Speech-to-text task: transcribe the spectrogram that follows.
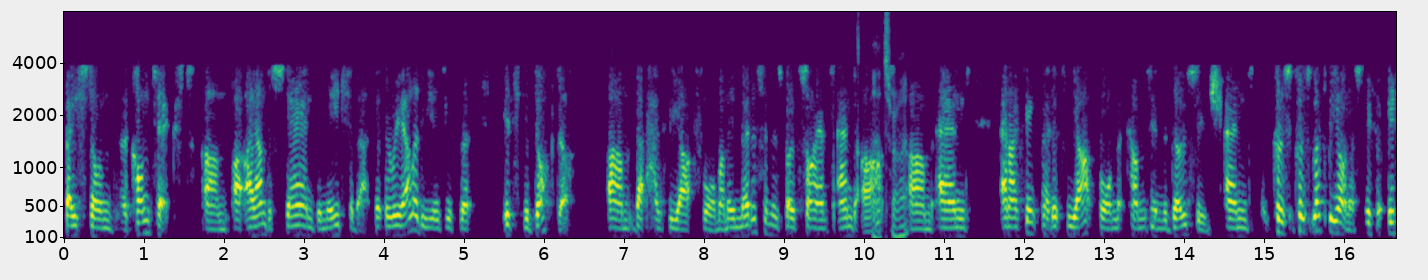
based on the context, um, I, I understand the need for that. But the reality is, is that it's the doctor um, that has the art form. I mean, medicine is both science and art. That's right. Um, and and I think that it's the art form that comes in the dosage. And because because let's be honest, if if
